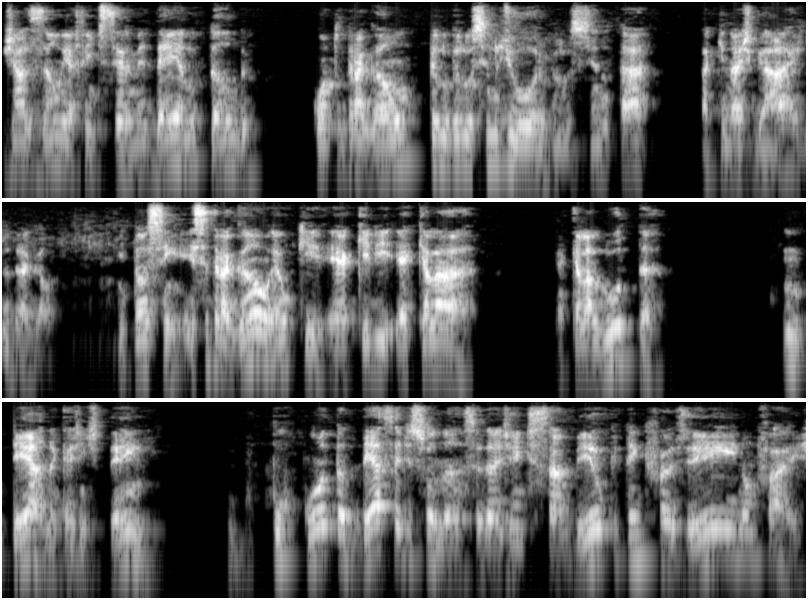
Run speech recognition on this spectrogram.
Jazão e a feiticeira Medeia lutando contra o dragão pelo Velocino de Ouro. O Velocino está aqui nas garras do dragão. Então, assim, esse dragão é o que? É, aquele, é aquela aquela luta interna que a gente tem por conta dessa dissonância da gente saber o que tem que fazer e não faz,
